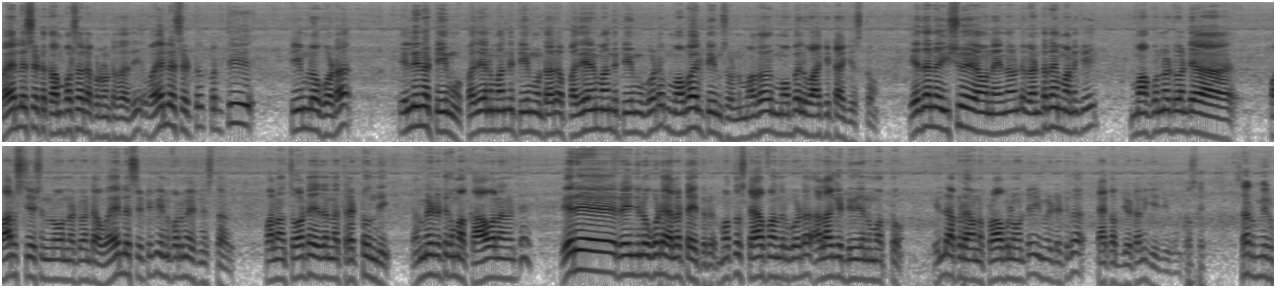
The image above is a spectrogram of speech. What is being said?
వైర్లెస్ సెట్ కంపల్సరీ అక్కడ ఉంటుంది అది. వైర్లెస్ సెట్ ప్రతి టీంలో కూడా వెళ్ళిన టీము పదిహేను మంది టీం ఉంటారు. ఆ పదిహేను మంది టీము కూడా మొబైల్ టీమ్స్ ఉండి మొబైల్ మొబైల్ వాకి టాక్ ఇస్తాం. ఏదైనా ఇష్యూ ఏమైనా అయిందంటే వెంటనే మనకి మాకున్నటువంటి ఫారెస్ట్ స్టేషన్లో ఉన్నటువంటి ఆ వైర్లెస్ సెట్కి ఇన్ఫర్మేషన్ ఇస్తారు. పలానా చోట ఏదైనా థ్రెట్ ఉంది ఇమీడియట్గా మాకు కావాలంటే వేరే రేంజ్లో కూడా అలర్ట్ అవుతారు. మొత్తం స్టాఫ్ అందరూ కూడా అలాగే డివిజన్ మొత్తం వెళ్ళి అక్కడ ఏమైనా ప్రాబ్లం ఉంటే ఇమీడియట్గా ట్యాకప్ చేయడానికి ఈజీగా ఉంటుంది. ఓకే. సార్ మీరు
